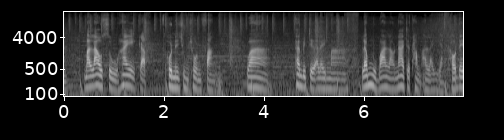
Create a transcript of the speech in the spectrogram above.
ำมาเล่าสู่ให้กับคนในชุมชนฟัง ว่าท่านไปเจออะไรมา แล้วหมู่บ้านเราน่าจะทำอะไรอย่างเขาได้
